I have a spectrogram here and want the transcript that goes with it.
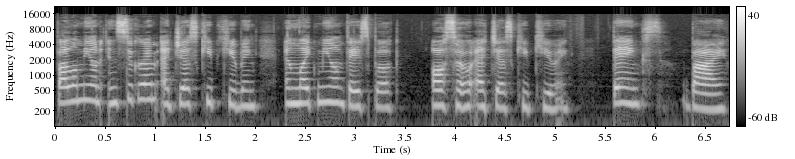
follow me on Instagram at JustKeepCubing and like me on Facebook, also at JustKeepCubing. Thanks. Bye.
